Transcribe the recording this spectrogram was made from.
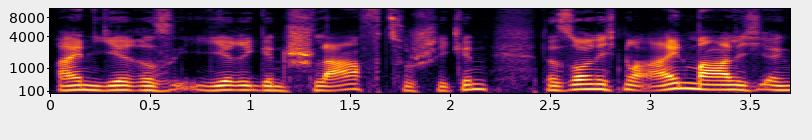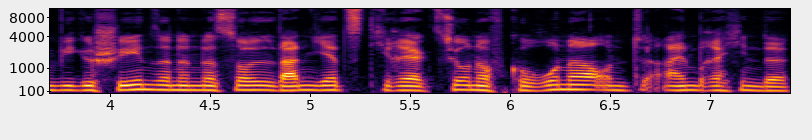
einjährigen Schlaf zu schicken. Das soll nicht nur einmalig irgendwie geschehen, sondern das soll dann jetzt die Reaktion auf Corona und einbrechende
